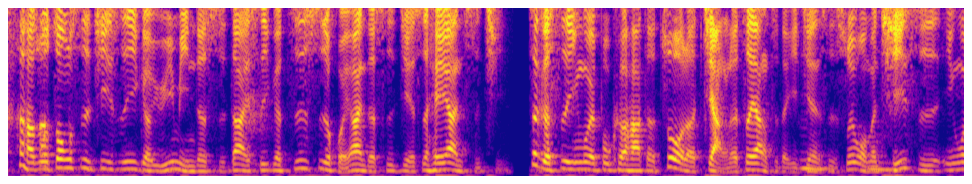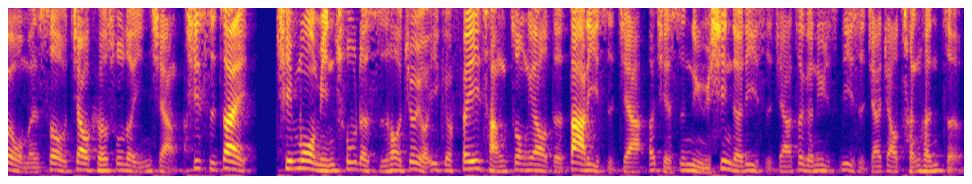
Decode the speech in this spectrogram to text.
他说中世纪是一个愚民的时代，是一个知识晦暗的世界，是黑暗时期。这个是因为布克哈特做了讲了这样子的一件事，嗯所以我们其实因为我们受教科书的影响，其实在清末民初的时候，就有一个非常重要的大历史家，而且是女性的历史家。这个女历史家叫陈恒哲。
